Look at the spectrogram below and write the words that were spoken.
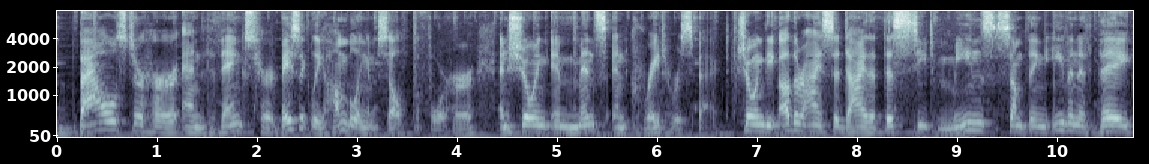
bows to her and thanks her, basically humbling himself before her and showing immense and great respect. Showing the other Aes Sedai that this seat means something even if they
